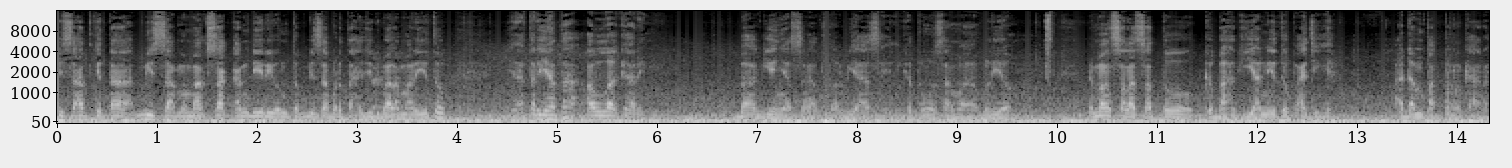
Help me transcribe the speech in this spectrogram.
Di saat kita bisa memaksakan diri untuk bisa bertahajud di malam hari itu ya ternyata Allah karim. Bahagianya sangat luar biasa ini ketemu sama beliau. Memang salah satu kebahagiaan itu Pak Haji ya. Ada empat perkara.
